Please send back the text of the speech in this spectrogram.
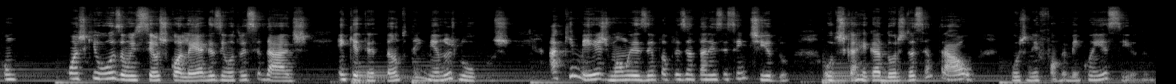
com, com as que usam os seus colegas em outras cidades, em que, entretanto, têm menos lucros. Aqui mesmo há um exemplo a apresentar nesse sentido, o dos carregadores da Central, cujo uniforme é bem conhecido.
